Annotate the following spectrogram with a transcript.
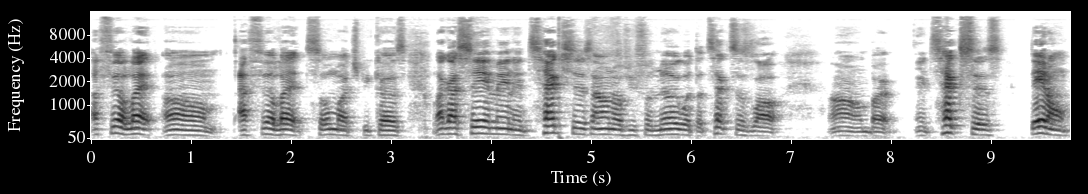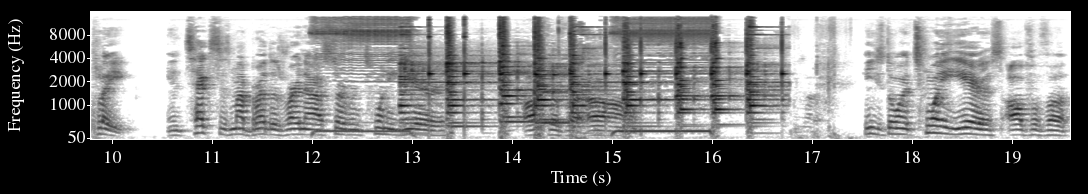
I feel that um I feel that so much because like I said man in Texas I don't know if you're familiar with the Texas law um but in Texas they don't play in Texas my brother's right now are serving 20 years off of a, um he's doing 20 years off of a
